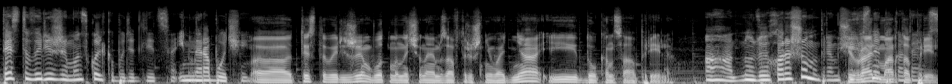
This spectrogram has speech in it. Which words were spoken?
Тестовый режим, он сколько будет длиться? Именно рабочий? Э, тестовый режим, вот мы начинаем с завтрашнего дня и до конца апреля. Ага, ну да хорошо, мы прям еще Февраль, март, апрель.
